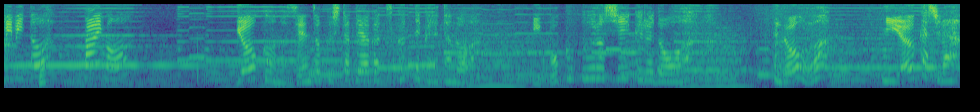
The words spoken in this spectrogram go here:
旅人？パイモン？行幸の専属仕立て屋が作ってくれたの。異国風らしいけれど。どう？似合うかしら？すっ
